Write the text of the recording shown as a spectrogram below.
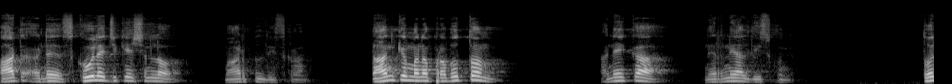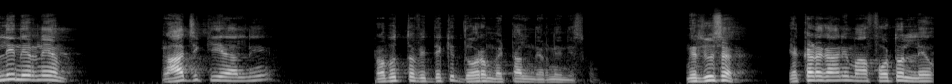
పాట అంటే స్కూల్ ఎడ్యుకేషన్లో మార్పులు తీసుకురావాలి. దానికి మన ప్రభుత్వం అనేక నిర్ణయాలు తీసుకుంది. తొలి నిర్ణయం రాజకీయాల్ని ప్రభుత్వ విద్యకి దూరం పెట్టాలని నిర్ణయం తీసుకుంటాం మీరు చూశారు ఎక్కడ కానీ మా ఫోటోలు లేవు.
